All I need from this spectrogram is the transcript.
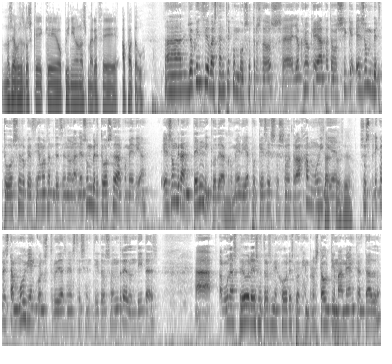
No sé vosotros qué, opinión os merece Apatow. Ah, yo coincido bastante con vosotros dos. Eh, yo creo que Apatow sí que es un virtuoso, lo que decíamos antes de Nolan, es un virtuoso de la comedia. Es un gran técnico de la mm. comedia porque es eso, eso lo trabaja muy bien. Sus películas están muy bien construidas en este sentido, son redonditas. Ah, algunas peores, otras mejores. Por ejemplo, esta última me ha encantado.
